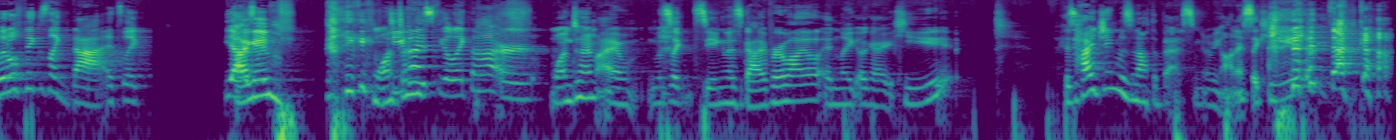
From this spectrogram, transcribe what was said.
little things like that. It's like, yeah. I gave like, do you time- guys feel like that or? one time I was like seeing this guy for a while and like okay, he his hygiene was not the best, I'm gonna be honest. Like he Becca.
